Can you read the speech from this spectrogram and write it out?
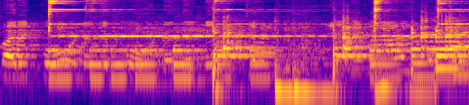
பறிப்போனது போனது நெஞ்சம்.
